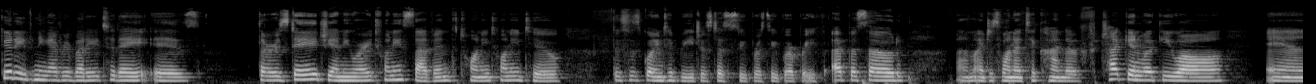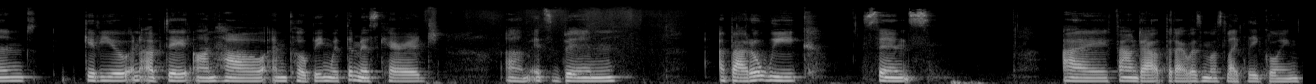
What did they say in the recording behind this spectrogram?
Good evening, everybody. Today is Thursday, January 27th, 2022. This is going to be just a super, super brief episode. Um, I just wanted to kind of check in with you all and give you an update on how I'm coping with the miscarriage. Um, it's been about a week since I found out that I was most likely going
